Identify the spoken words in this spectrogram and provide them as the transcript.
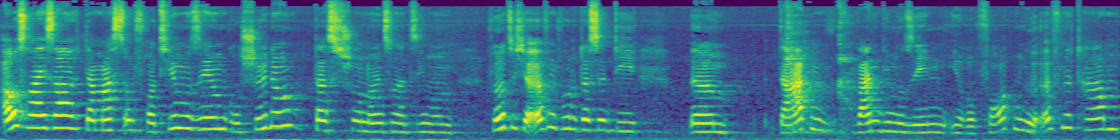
Ausreißer, Damast- und Frottiermuseum Großschönau, das schon 1947 eröffnet wurde. Das sind die ähm, Daten, wann die Museen ihre Pforten geöffnet haben.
